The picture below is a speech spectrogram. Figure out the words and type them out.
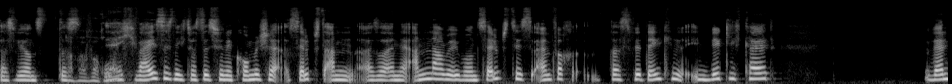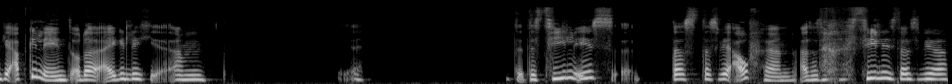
Dass wir uns das, Aber warum? Ja, ich weiß es nicht, was das für eine komische Selbstan, also eine Annahme über uns selbst ist. Einfach, dass wir denken, in Wirklichkeit werden wir abgelehnt oder eigentlich ähm, das Ziel ist, dass, dass wir aufhören. Also das Ziel ist, dass wir,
